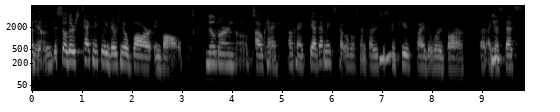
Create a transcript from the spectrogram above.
Okay. But yeah. the, so there's technically there's no bar involved. No bar involved. Okay. Yep. Okay. Yeah, that makes total sense. I was just mm-hmm. confused by the word bar, but I yeah. guess that's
